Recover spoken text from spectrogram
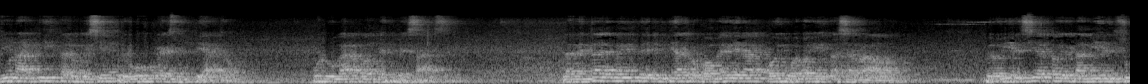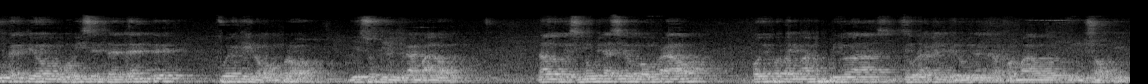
Y un artista lo que siempre busca es un teatro, un lugar donde expresarse. Lamentablemente el teatro comedia hoy por hoy está cerrado, pero bien es cierto que también en su gestión como viceintendente fue quien lo compró y eso tiene un gran valor, dado que si no hubiera sido comprado, hoy por hoy manos privadas seguramente lo hubieran transformado en un shopping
